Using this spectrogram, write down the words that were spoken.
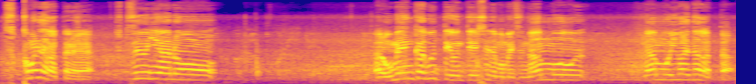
突っ込まれなかったね。普通にあの、あの、お面かぶって運転してても別に何も、何も言われなかった。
